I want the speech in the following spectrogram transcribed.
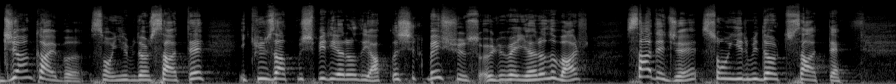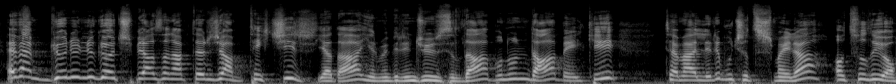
can kaybı son 24 saatte 261 yaralı yaklaşık 500 ölü ve yaralı var sadece son 24 saatte. Efendim gönüllü göç birazdan aktaracağım. Tehcir ya da 21. yüzyılda bunun da belki temelleri bu çatışmayla atılıyor.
